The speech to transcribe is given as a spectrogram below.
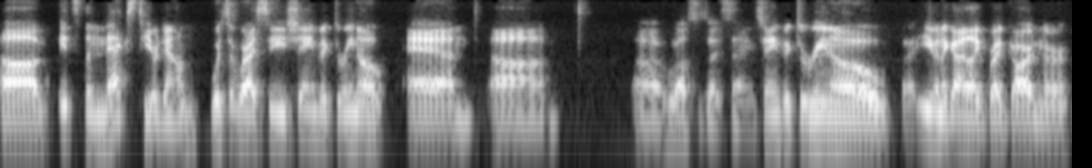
Um, it's the next tier down, which where I see Shane Victorino and um, uh, who else was I saying? Shane Victorino, uh, even a guy like Brett Gardner,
